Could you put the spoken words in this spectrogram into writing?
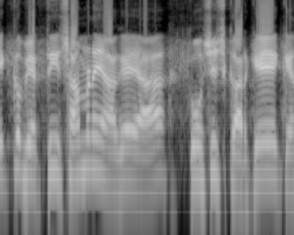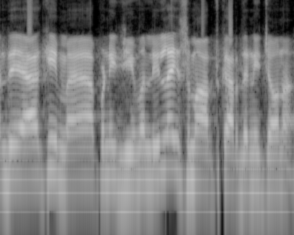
ਇੱਕ ਵਿਅਕਤੀ ਸਾਹਮਣੇ ਆ ਗਏ ਆ ਕੋਸ਼ਿਸ਼ ਕਰਕੇ ਕਹਿੰਦੇ ਆ ਕਿ ਮੈਂ ਆਪਣੀ ਜੀਵਨ ਲੀਲਾ ਹੀ ਸਮਾਪਤ ਕਰ ਦੇਣੀ ਚਾਹੁੰਦਾ।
